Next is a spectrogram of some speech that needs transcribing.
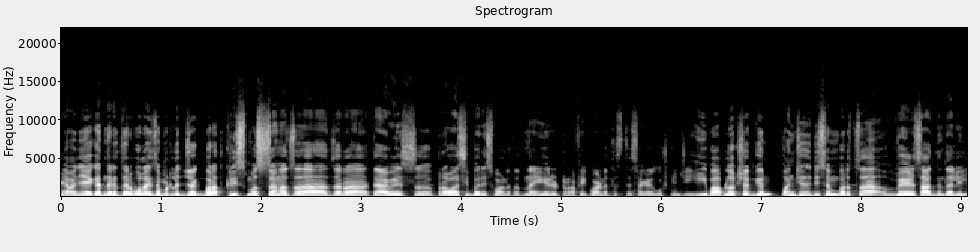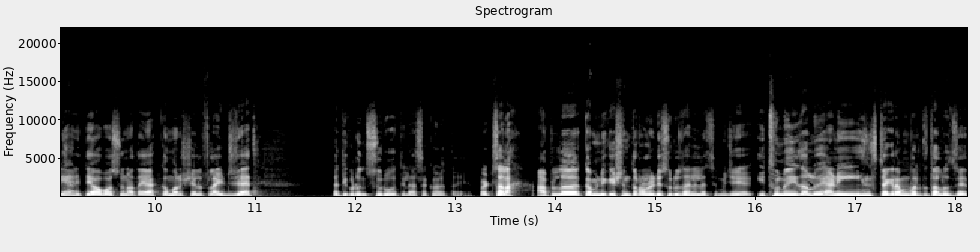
नाही म्हणजे एकंदरीत जर बोलायचं म्हटलं जगभरात ख्रिसमस सणाचा जरा त्यावेळेस प्रवासी बरेच वाढतात ना एअर ट्रॅफिक वाढत असते सगळ्या गोष्टींची. ही बाब लक्षात घेऊन पंचवीस डिसेंबरचा वेळ साधण्यात आलेली आणि तेव्हापासून आता या कमर्शियल फ्लाईट ज्या आहेत त्या तिकडून सुरू होतील असं कळतंय. बट चला आपलं कम्युनिकेशन तर ऑलरेडी सुरू झालेलंच आहे. म्हणजे इथूनही चालू आहे आणि इंस्टाग्रामवर तर चालूच आहेत.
